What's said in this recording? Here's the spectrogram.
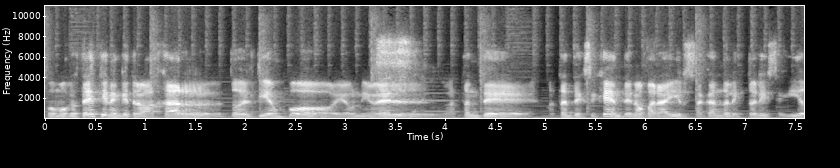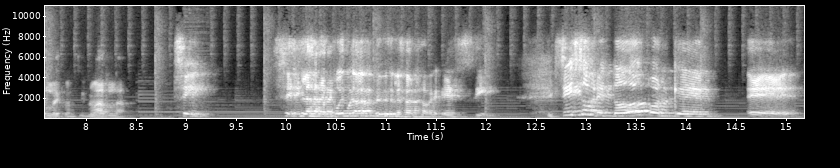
como que ustedes tienen que trabajar todo el tiempo y a un nivel bastante, bastante exigente, ¿no? Para ir sacando la historia y seguirla y continuarla. Sí, sí, la respuesta es sí. Sí, sobre todo porque eh,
